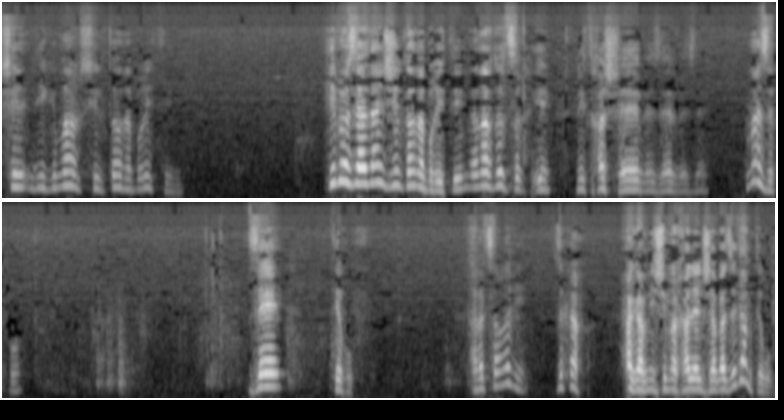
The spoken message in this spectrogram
שנגמר שלטון הבריטים. כאילו זה עדיין שלטון הבריטים, ואנחנו צריכים להתחשב וזה וזה. מה זה פה? זה טירוף. אבל צריך להבין, זה ככה. אגב, מי שמחלל שבת זה גם טירוף.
